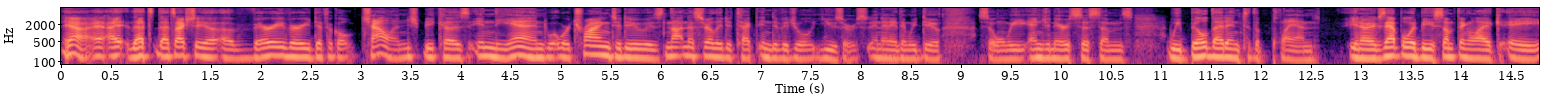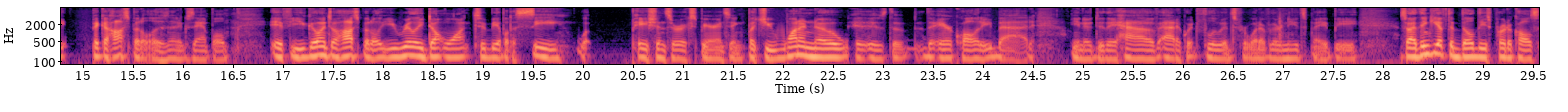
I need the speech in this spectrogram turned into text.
Yeah, I, that's that's actually a, a, very very difficult challenge because in the end, what we're trying to do is not necessarily detect individual users in anything we do. So when we engineer systems, we build that into the plan. You know, an example would be something like a pick a hospital as an example. If you go into a hospital, you really don't want to be able to see what patients are experiencing, but you want to know is the the air quality bad? You know, do they have adequate fluids for whatever their needs may be? So I think you have to build these protocols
